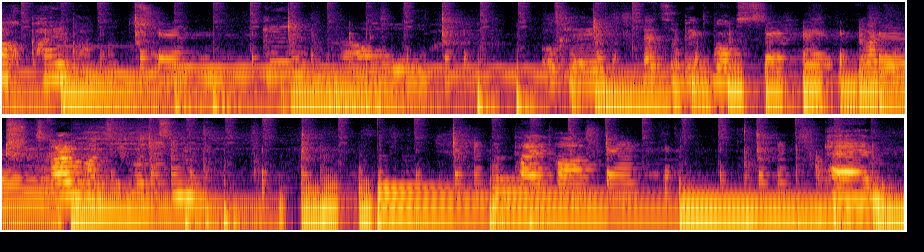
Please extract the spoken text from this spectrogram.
Einfach Piper gezogen. Genau. Okay. Letzte Big Box. Na gut. 93 Münzen. Piper. Pam.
